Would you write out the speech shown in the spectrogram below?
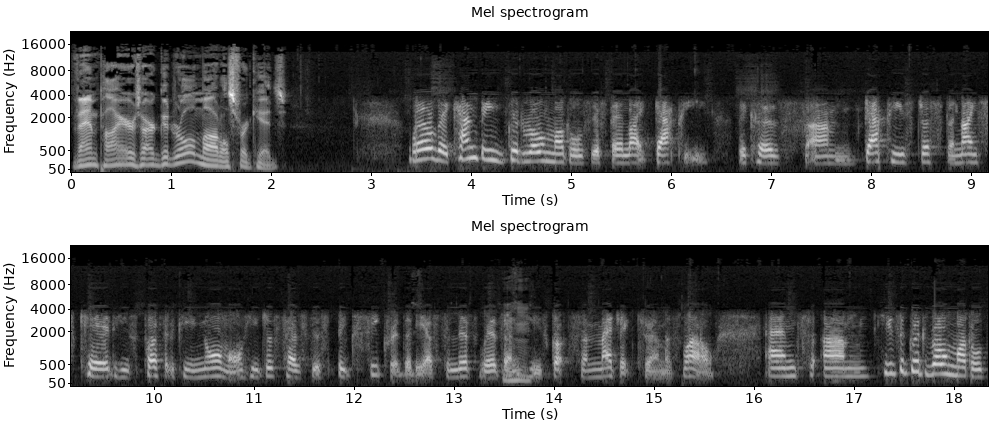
vampires are good role models for kids. Well, they can be good role models if they're like Gappy because um, Gappy's just a nice kid. He's perfectly normal. He just has this big secret that he has to live with, and mm-hmm. he's got some magic to him as well. And um, he's a good role model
